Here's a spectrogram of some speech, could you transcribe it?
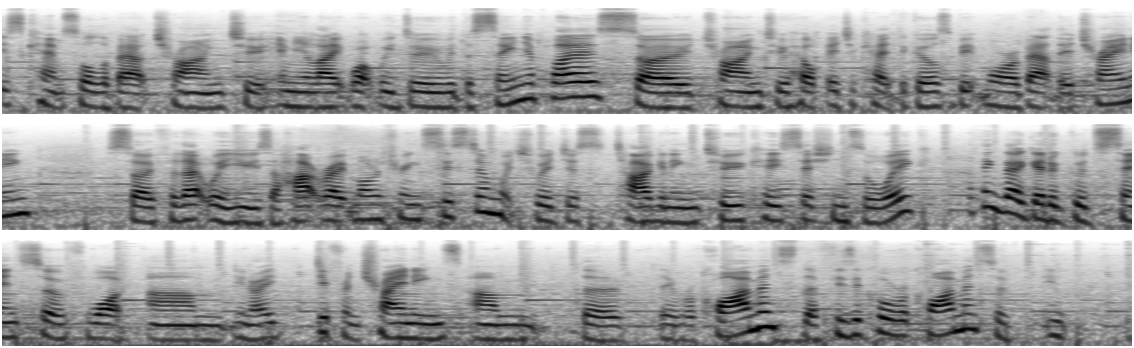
This camp's all about trying to emulate what we do with the senior players, so trying to help educate the girls a bit more about their training. So for that we use a heart rate monitoring system which we're just targeting two key sessions a week. I think they get a good sense of what, um, you know, different trainings, um, the, the requirements, the physical requirements of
